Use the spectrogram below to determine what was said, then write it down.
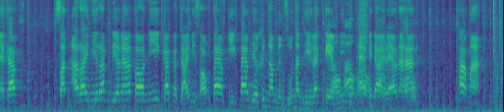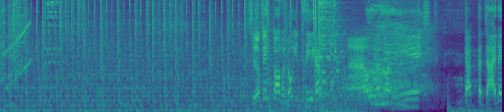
นะครับ สัตว์อะไรมีรักเดียวนะฮะ ตอนนี้กักกระจายมี 2 แต้ม อีกแต้มเดียวขึ้นนำหนึ่งศูนย์ทันที และเกมนี้เอาคุณแพ้เอาไม่ได้แล้วนะครัฮะบผมภาพมาเสือเบงกอลกับนกอินทรีครับ เอาแล้วตอนนี้ กักกระจายได้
